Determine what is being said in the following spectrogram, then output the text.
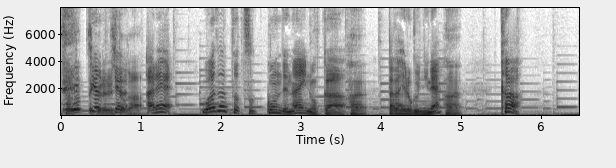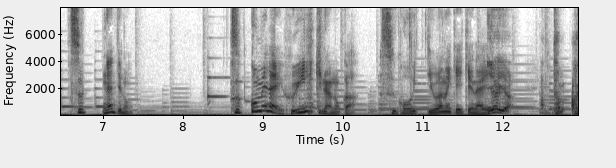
刺さってくれる人が。あれわざと突っ込んでないのか、はい。高弘君にね。はい。かつなんていうの？突っ込めない雰囲気なのかすごいって言わなきゃいけない。いやいやあ多分飽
